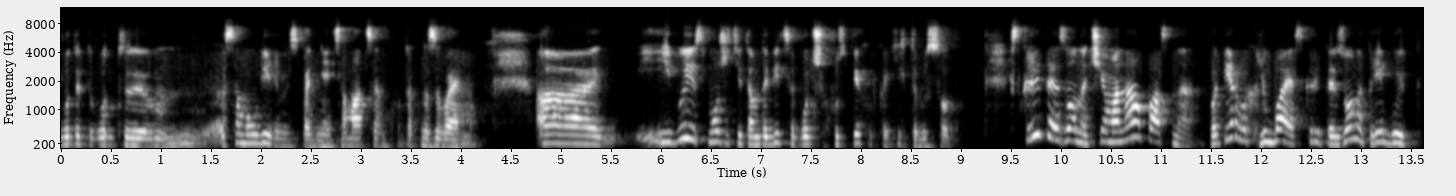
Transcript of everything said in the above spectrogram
вот эту вот э, самоуверенность поднять, самооценку так называемую. А, и вы сможете там добиться больших успехов, каких-то высот. Скрытая зона, чем она опасна? Во-первых, любая скрытая зона требует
